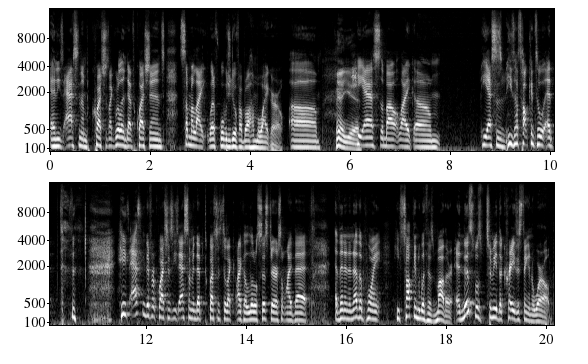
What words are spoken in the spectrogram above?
and he's asking them questions like real in-depth questions some are like what if what would you do if i brought home a white girl um, Yeah, yeah. he asks about like um, he asks his, he's talking to at he's asking different questions he's asked some in-depth questions to like like a little sister or something like that and then at another point he's talking with his mother and this was to me the craziest thing in the world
